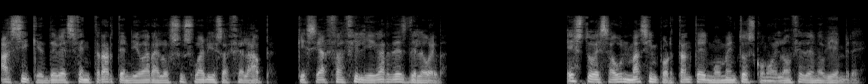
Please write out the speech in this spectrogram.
Así que debes centrarte en llevar a los usuarios hacia la app, que sea fácil llegar desde la web. Esto es aún más importante en momentos como el 11 de noviembre,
